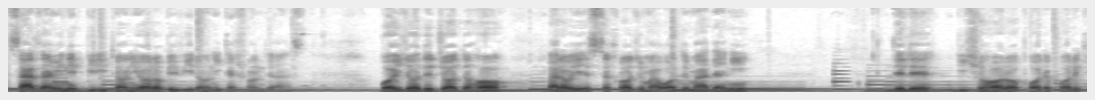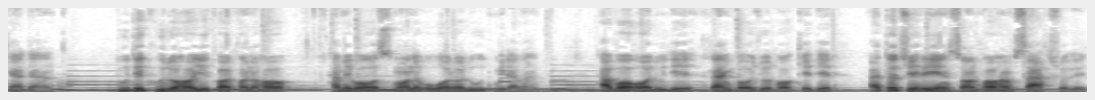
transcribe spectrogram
سرزمین بریتانیا را به ویرانی کشانده است. با ایجاد جاده ها برای استخراج مواد مدنی دل بیشه ها را پاره پاره کردند دود کوره های کارخانه ها همه با آسمان غبارآلود می روند هوا آلوده رنگ آجرها کدر حتی چهره انسان ها هم سخت شده.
